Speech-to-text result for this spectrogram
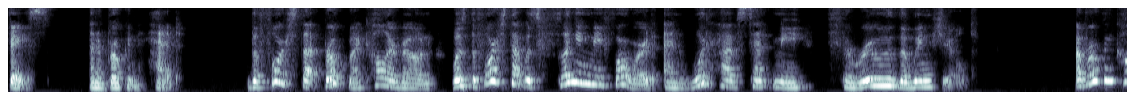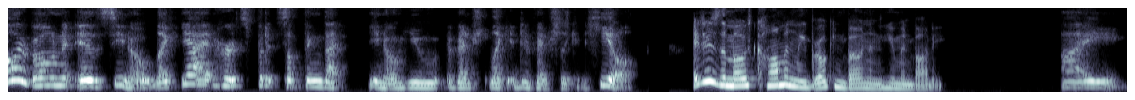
face and a broken head. The force that broke my collarbone was the force that was flinging me forward and would have sent me through the windshield. A broken collarbone is, you know, like, yeah, it hurts, but it's something that you know you eventually like it eventually can heal. It is the most commonly broken bone in the human body. I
